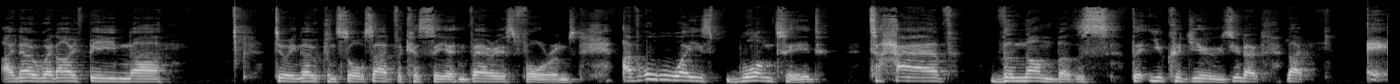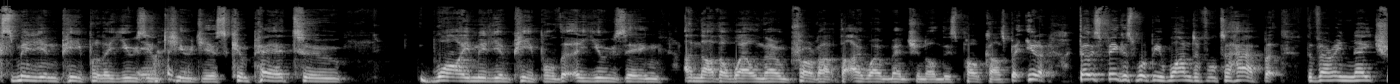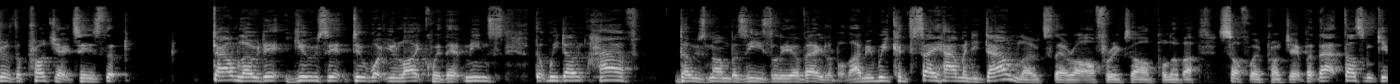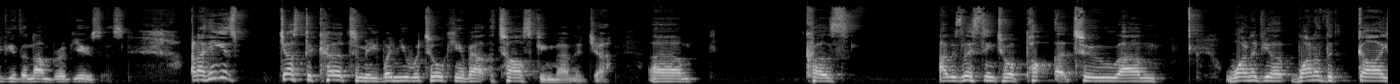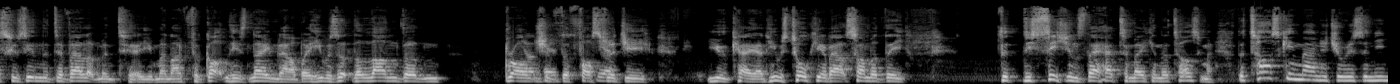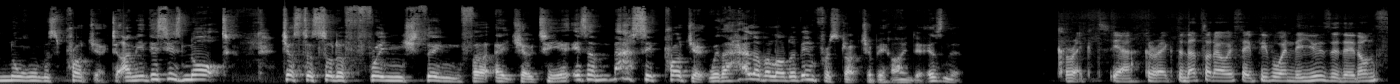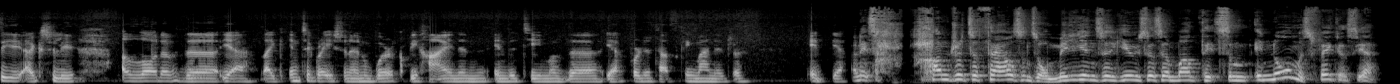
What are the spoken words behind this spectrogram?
I know when I've been. Uh, doing open source advocacy in various forums, I've always wanted to have the numbers that you could use. You know, like X million people are using QGIS compared to Y million people that are using another well known product that I won't mention on this podcast. But, you know, those figures would be wonderful to have. But the very nature of the project is that download it, use it, do what you like with it means that we don't have those numbers easily available. I mean, we could say how many downloads there are, for example, of a software project, but that doesn't give you the number of users. And I think it's just occurred to me when you were talking about the tasking manager, because um, I was listening to a po- uh, to um, one of your one of the guys who's in the development team, and I've forgotten his name now, but he was at the London branch of the FOSS4G yeah. UK, and he was talking about some of the the decisions they had to make in the tasking manager. The tasking manager is an enormous project. I mean, this is not just a sort of fringe thing for HOT. It is a massive project with a hell of a lot of infrastructure behind it, isn't it? Correct. Yeah, correct. And that's what I always say. People, when they use it, they don't see actually a lot of the, yeah, like integration and work behind in, in the team of the, yeah, for the tasking manager. It, yeah. And it's hundreds of thousands or millions of users a month. It's some enormous figures. Yeah.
